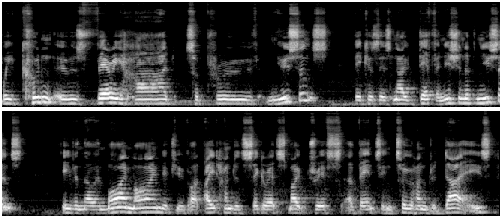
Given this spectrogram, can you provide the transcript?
We couldn't, it was very hard to prove nuisance because there's no definition of nuisance. Even though, in my mind, if you've got 800 cigarette smoke drifts events in 200 days,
